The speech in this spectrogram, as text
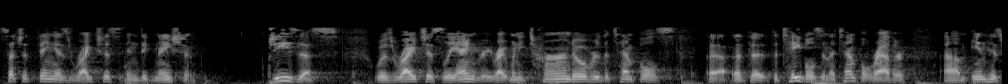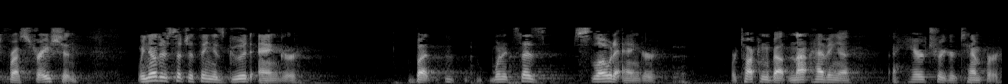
such a thing as righteous indignation. Jesus was righteously angry, right, when he turned over the temples, uh, the, the tables in the temple, rather, um, in his frustration. We know there's such a thing as good anger, but when it says slow to anger, we're talking about not having a, a hair trigger temper.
